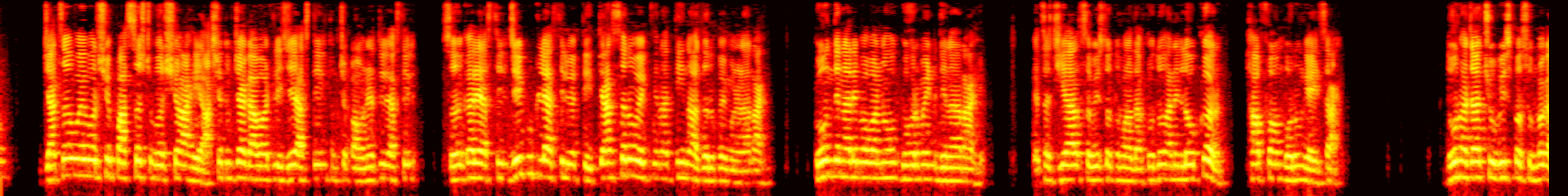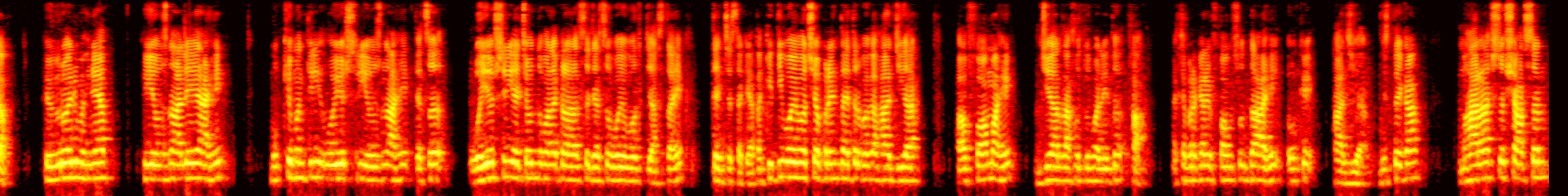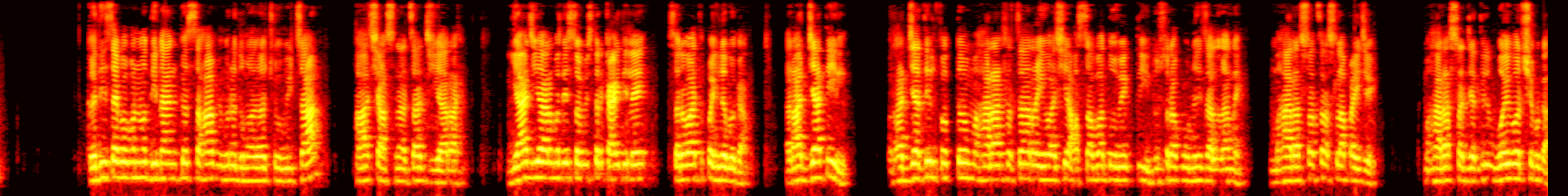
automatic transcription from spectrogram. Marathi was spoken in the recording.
ज्याचं वय वर्ष पासष्ट वर्ष आहे असे तुमच्या गावातले जे असतील तुमच्या पाहुण्यातील असतील सहकारी असतील जे कुठले असतील व्यक्ती त्या सर्व व्यक्तींना तीन हजार रुपये मिळणार आहे. कोण देणारे बाबांनो? गव्हर्नमेंट देणार आहे. याचा जी आर सविस्तर तुम्हाला दाखवतो आणि लवकर हा फॉर्म भरून घ्यायचा आहे. दोन हजार चोवीसपासून बघा फेब्रुवारी महिन्यात ही योजना आलेली आहे. मुख्यमंत्री ओयश्री योजना आहे त्याचं वयोश्री याच्यावरून तुम्हाला कळलं असतं ज्याचं वय वर्ष जास्त आहे त्यांच्यासाठी. आता किती वय वर्षापर्यंत आहे तर बघा हा जी आर हा फॉर्म आहे. जी आर दाखवतो तुम्हाला इथं. हा. अशा प्रकारे फॉर्म सुद्धा आहे. ओके. हा जी आर. दिसतंय का? महाराष्ट्र शासन कधी आहे दिनांक सहा फेब्रुवारी दोन हजार चोवीस चा हा शासनाचा जी आर आहे. या जी आरमध्ये सविस्तर काय दिलंय? सर्वात पहिलं बघा. राज्यातील राज्यातील फक्त महाराष्ट्राचा रहिवासी असावा तो व्यक्ती दुसरा कोणी चालणार नाही. महाराष्ट्राचा असला पाहिजे. महाराष्ट्र राज्यातील वय वर्ष बघा.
